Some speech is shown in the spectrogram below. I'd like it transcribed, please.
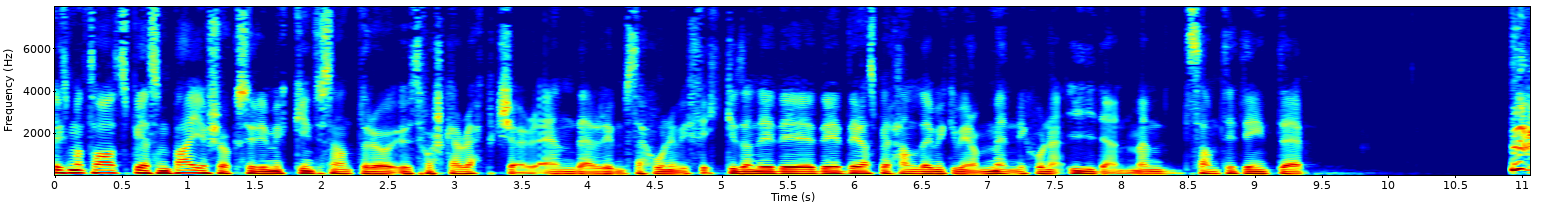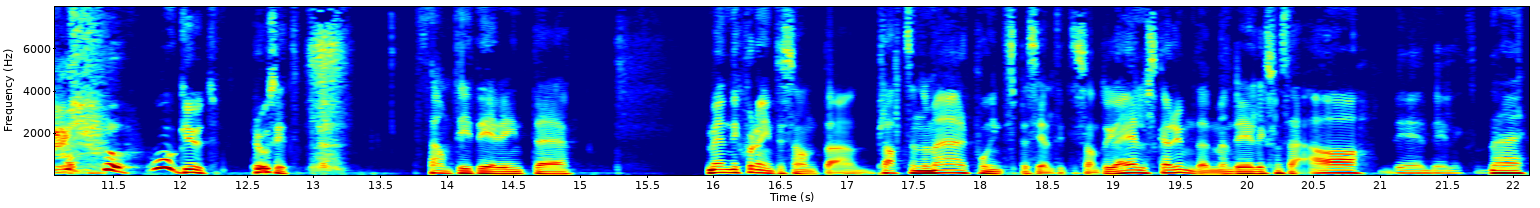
liksom man tar ett spel som Bioshock så är det mycket intressantare att utforska Rapture än den rymdstationen vi fick. Utan det, det, det, deras spel handlar ju mycket mer om människorna i den. Men samtidigt är inte... Åh oh, gud, prosit. Samtidigt är det inte... Människorna är intressanta. Platsen de är på är inte speciellt intressant. Och jag älskar rymden men det är liksom så här, ja, ah, det, det är liksom, nej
